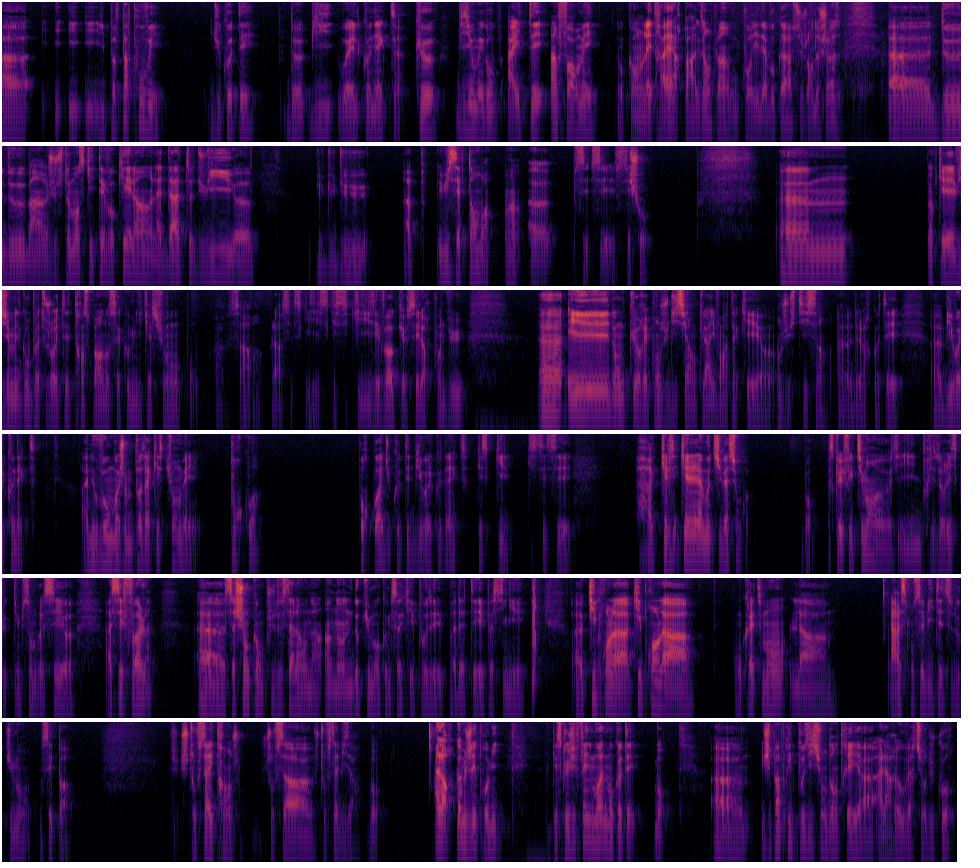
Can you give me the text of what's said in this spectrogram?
euh, ils ne peuvent pas prouver du côté de Be Well Connect que Med Group a été informé, donc en lettre AR par exemple, hein, ou courrier d'avocat, ce genre de choses, euh, de, de ben, justement ce qui est évoqué là, hein, la date du du, du, 8 septembre, hein, euh, c'est chaud. Euh, ok, Med Group a toujours été transparent dans sa communication. Bon, euh, ça, voilà, c'est ce qu'ils ce qui, évoquent, c'est leur point de vue. et donc, réponse judiciaire, en clair, ils vont attaquer en justice hein, de leur côté Be Well Connect. À nouveau, moi je me pose la question, mais pourquoi? Pourquoi du côté de BeWell Connect? Qu'est-ce qui, ah, quelle, est la motivation quoi? Bon, parce qu'effectivement, euh, il y a une prise de risque qui me semble assez, euh, assez folle. Euh, sachant qu'en plus de ça, là, on a un, document comme ça qui est posé, pas daté, pas signé. qui prend la, qui prend la, concrètement la, la responsabilité de ce document On ne sait pas. Je trouve ça étrange. Je trouve ça, bizarre. Bon, alors, comme je l'ai promis, qu'est-ce que j'ai fait moi de mon côté? Bon, euh, j'ai pas pris de position d'entrée à, la réouverture du cours.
